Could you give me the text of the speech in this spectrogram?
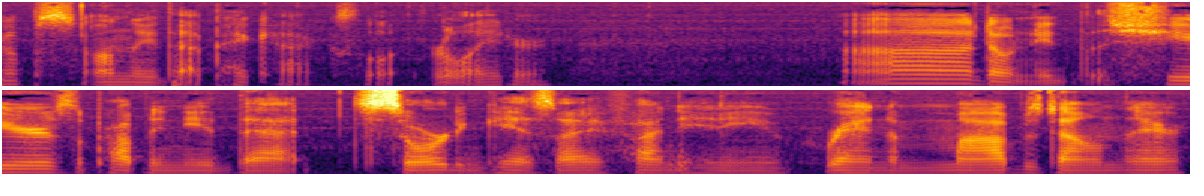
Oops, I'll need that pickaxe for later. I uh, don't need the shears. I'll probably need that sword in case I find any random mobs down there.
